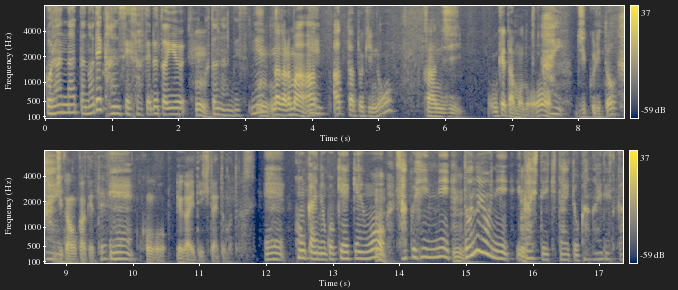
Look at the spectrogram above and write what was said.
ご覧になったので完成させるということなんですね。うん。だからまあ、あええ。会った時の感じ受けたものをはい。じっくりとはい。時間をかけてええ。今後描いていきたいと思ってます。えー今回のご経験をうん。作品にうん。どのように生かしていきたいとお考えですか、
